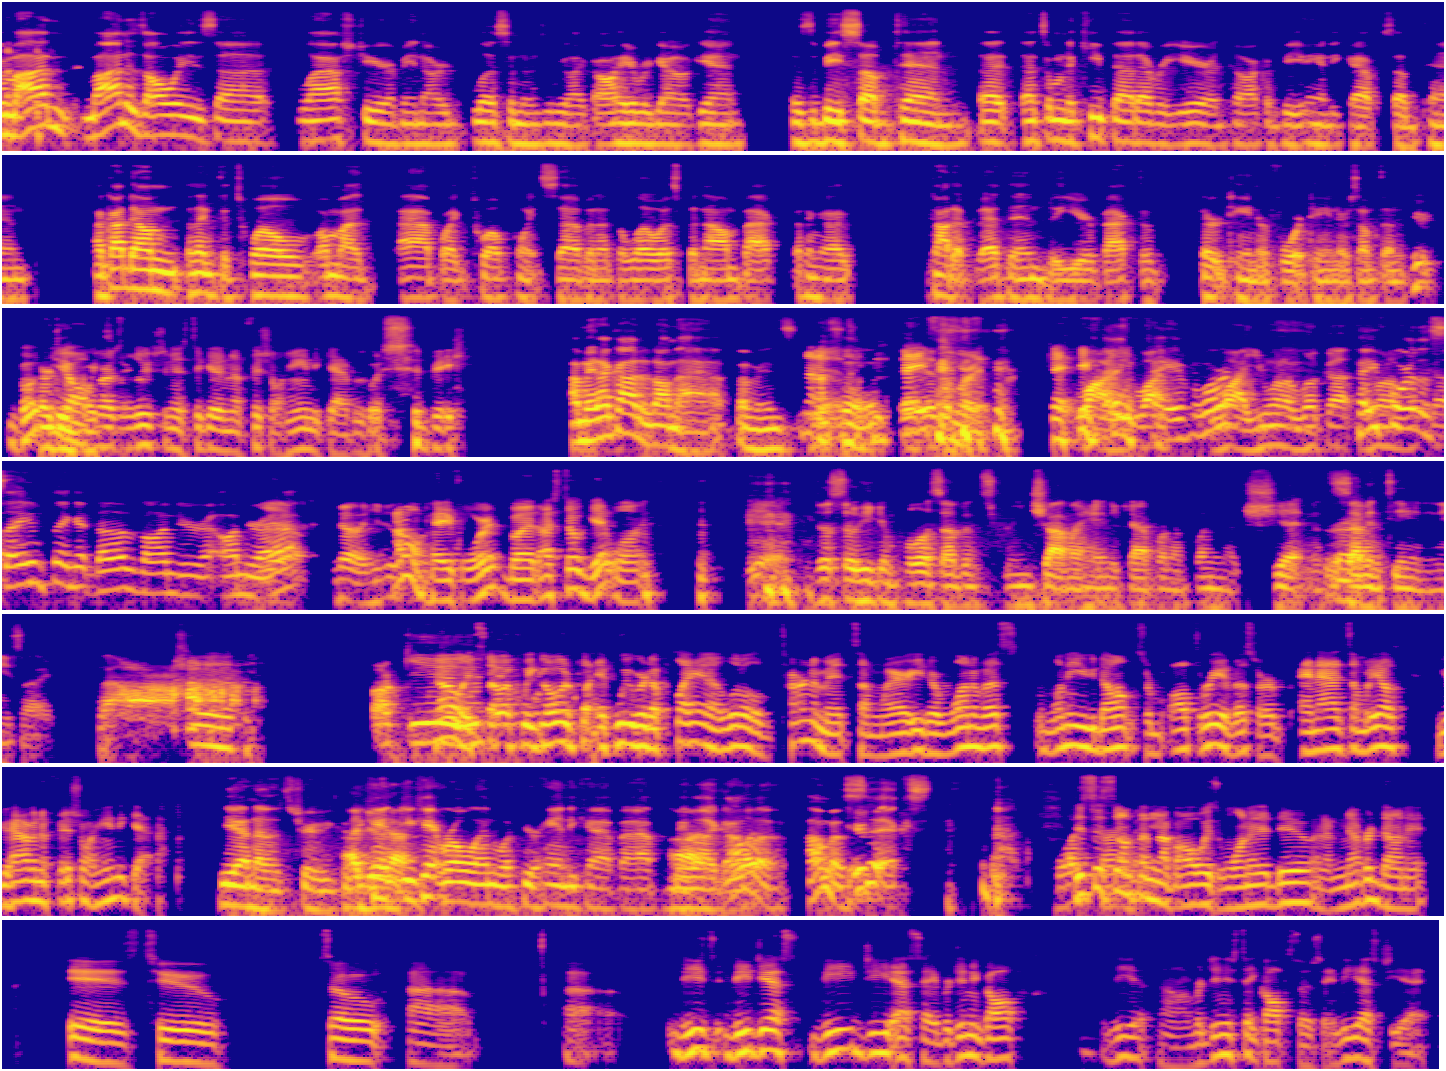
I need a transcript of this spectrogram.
mine, mine is always uh, last year. I mean, our listeners will be like, "Oh, here we go again." Is to be sub 10. That that's I'm going to keep that every year until I can be handicapped sub 10. I got down, I think the 12 on my app, like 12.7 at the lowest, but now I'm back. I think I got it at the end of the year back to 13 or 14 or something. You're, both of y'all resolution is to get an official handicap is what it should be. I mean, I got it on the app. I mean, no, pay for it. why? Why? Pay for why? You want to look up? Pay for the up? same thing it does on your on your yeah. app. No, he just. I don't pay for it, but I still get one. Yeah, just so he can pull us up and screenshot my handicap when I'm playing like shit, and it's right. 17, and he's like, ah, fuck you. No, and so if we go to play, if we were to play in a little tournament somewhere, either one of us, one of you donks, or all three of us, or and add somebody else, you have an official handicap. Yeah, no, that's true. You can't have... you can't roll in with your handicap app and be uh, like, I'm what? a I'm a six. this is something I've always wanted to do, and I've never done it. Is to so uh, uh, VGS VGSA Virginia Golf v, uh, Virginia State Golf Association VSGA.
